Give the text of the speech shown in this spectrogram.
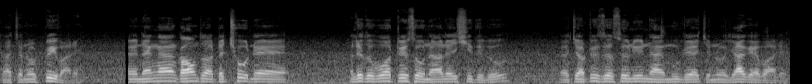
ဒါကျွန်တော်တွေ့ပါတယ်။အဲနိုင်ငံကောင်းဆိုတာတချို့နဲ့အလို့တော်တွေ့ဆုံတာလည်းရှိသလိုအဲကျွန်တော်တွေ့ဆုံဆွေးနွေးနိုင်မှုလည်းကျွန်တော်ရခဲ့ပါတယ်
